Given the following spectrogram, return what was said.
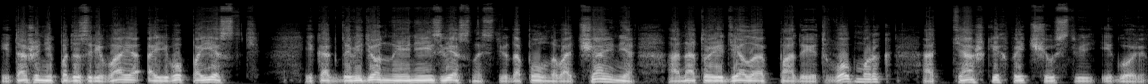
и даже не подозревая о его поездке, и как доведенная неизвестностью до полного отчаяния, она то и дело падает в обморок от тяжких предчувствий и горя.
